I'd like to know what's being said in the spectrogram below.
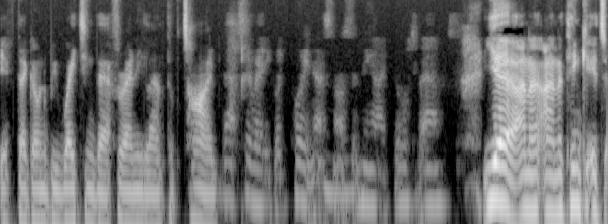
if they're going to be waiting there for any length of time? That's a really good point. That's not something i thought about. Yeah and I, and I think it's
